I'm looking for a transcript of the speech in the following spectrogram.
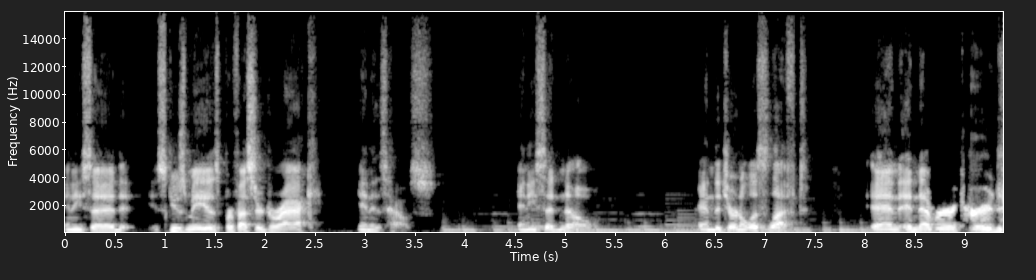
And he said, Excuse me, is Professor Dirac in his house? And he said, No. And the journalist left. And it never occurred to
